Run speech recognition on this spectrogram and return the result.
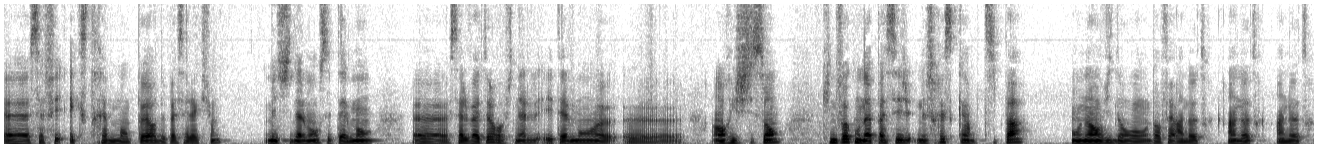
Euh, ça fait extrêmement peur de passer à l'action, mais finalement c'est tellement euh, salvateur au final et tellement euh, enrichissant qu'une fois qu'on a passé ne serait-ce qu'un petit pas, on a envie d'en faire un autre, un autre, un autre,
